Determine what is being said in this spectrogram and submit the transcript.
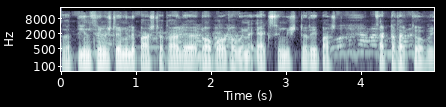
আচ্ছা তিন সেমিস্টার মিলে পাঁচটা, তাহলে ড্রপ আউট হবে না। এক সেমিস্টারেই পাঁচ চারটা থাকতে হবে।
